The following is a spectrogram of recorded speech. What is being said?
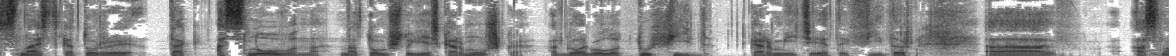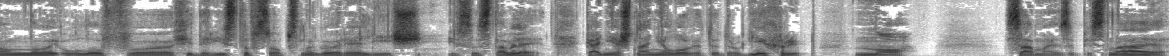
снасть, которая так основана на том, что есть кормушка, от глагола to feed, кормить, это фидер, основной улов э, фидеристов, собственно говоря, лещ и составляет. Конечно, они ловят и других рыб, но самая записная,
